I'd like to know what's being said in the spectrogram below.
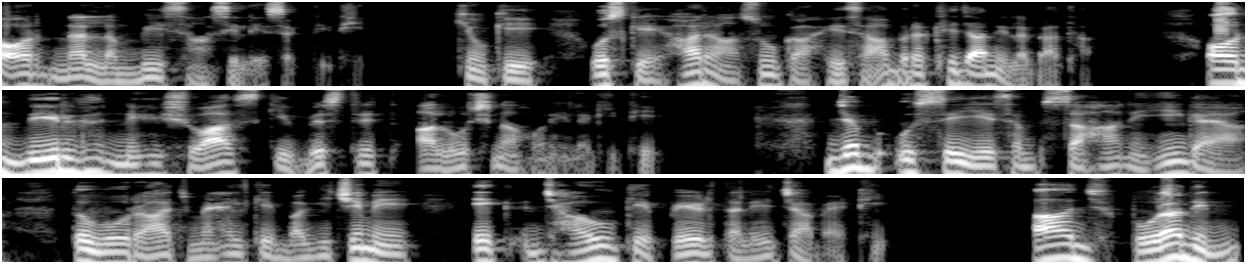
और न लंबी साँसें ले सकती थी, क्योंकि उसके हर आँसू का हिसाब रखे जाने लगा था और दीर्घ निश्वास की विस्तृत आलोचना होने लगी थी। जब उससे ये सब सहा नहीं गया तो वो राजमहल के बगीचे में एक झाऊ के पेड़ तले जा बैठी। आज पूरा दिन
